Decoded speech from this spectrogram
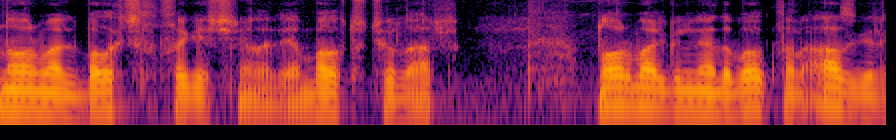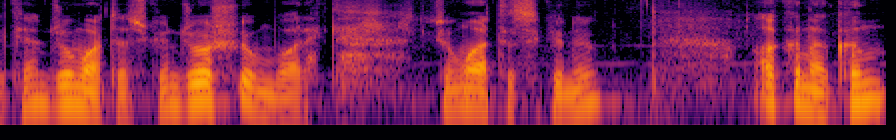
Normal balıkçılıkla geçiniyorlar. Yani balık tutuyorlar. Normal günlerde balıklar az gelirken cumartesi günü coşuyor mübarekler. Cumartesi günü akın akın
